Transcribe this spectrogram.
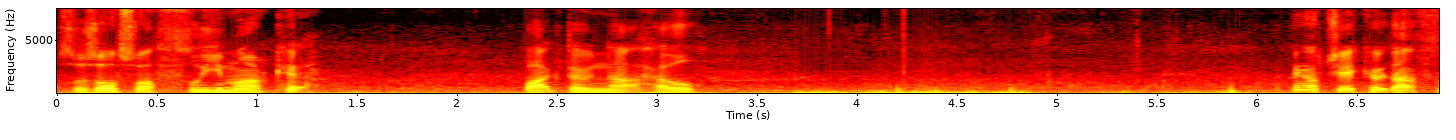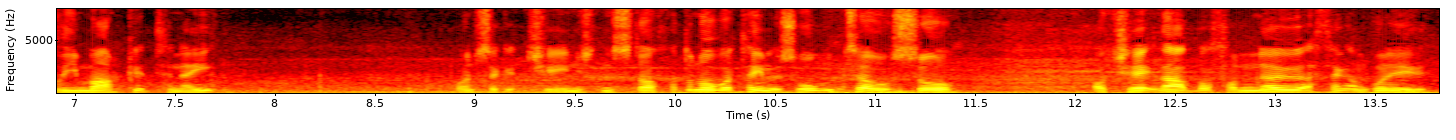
So there's also a flea market back down that hill. I think I'll check out that flea market tonight once I get changed and stuff. I don't know what time it's open till, so I'll check that. But for now, I think I'm going to.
